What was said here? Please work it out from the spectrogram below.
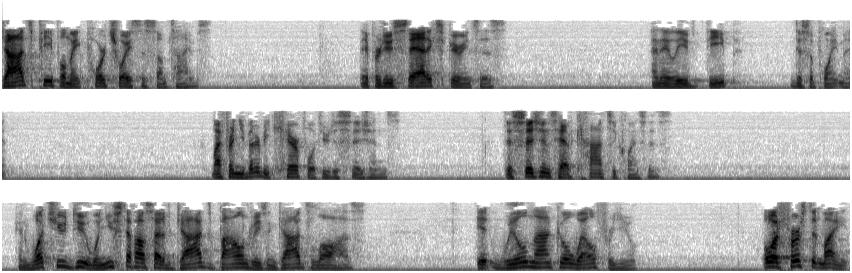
God's people make poor choices sometimes. They produce sad experiences. And they leave deep disappointment. My friend, you better be careful with your decisions. Decisions have consequences. And what you do when you step outside of God's boundaries and God's laws, it will not go well for you. Oh, at first it might.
